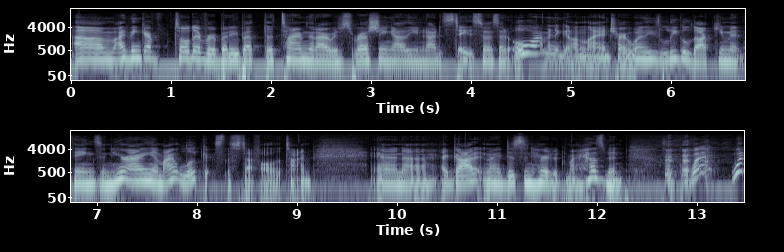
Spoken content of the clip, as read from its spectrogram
um, I think I've told everybody about the time that I was rushing out of the United States. So I said, oh, I'm going to get online and try one of these legal document things. And here I am. I look at the stuff all the time. And uh, I got it and I disinherited my husband. Like, what? What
